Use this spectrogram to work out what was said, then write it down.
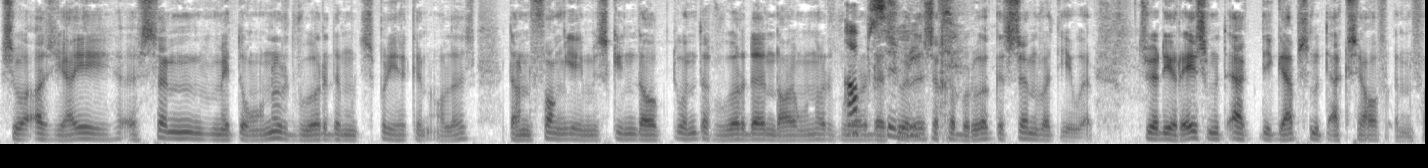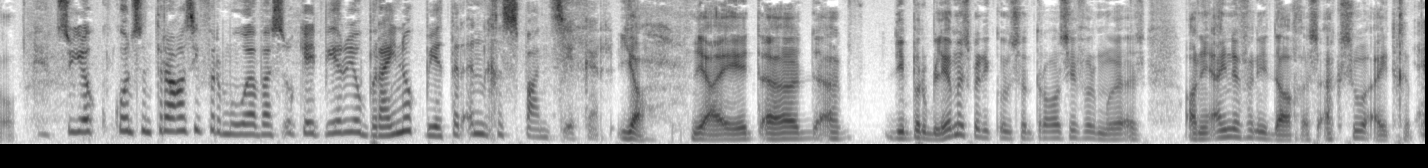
So as jy 'n sin met 100 woorde moet spreek en alles, dan vang jy miskien dalk 20 woorde in daai 100 woorde. Absoluut. So dis 'n gebroke sin wat jy hoor. So die res moet ek die gaps moet ek self invul. So jou konsentrasie vermoë was ook jy het weer jou brein ook beter ingespan seker. Ja, ja, hy het uh die probleem is met die konsentrasie vermoë is aan die einde van die dag is ek so uitgeput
